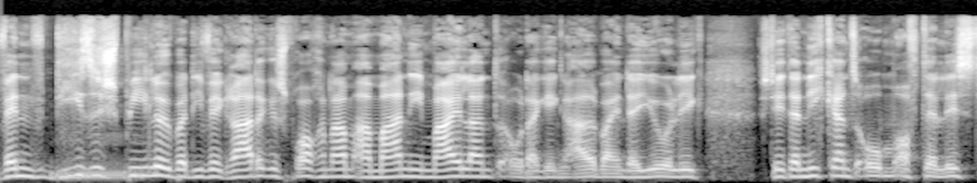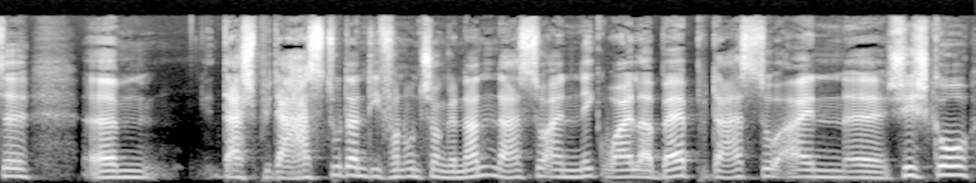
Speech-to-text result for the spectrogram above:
wenn diese Spiele, über die wir gerade gesprochen haben, Armani, Mailand oder gegen Alba in der Euroleague, steht er nicht ganz oben auf der Liste. Ähm, da, da hast du dann die von uns schon genannten, da hast du einen Nick Weiler-Bepp, da hast du einen äh, Schischko,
